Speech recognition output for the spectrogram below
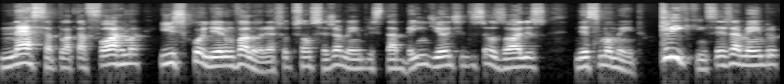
nessa plataforma e escolher um valor. Essa opção Seja Membro está bem diante dos seus olhos nesse momento. Clique em Seja Membro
